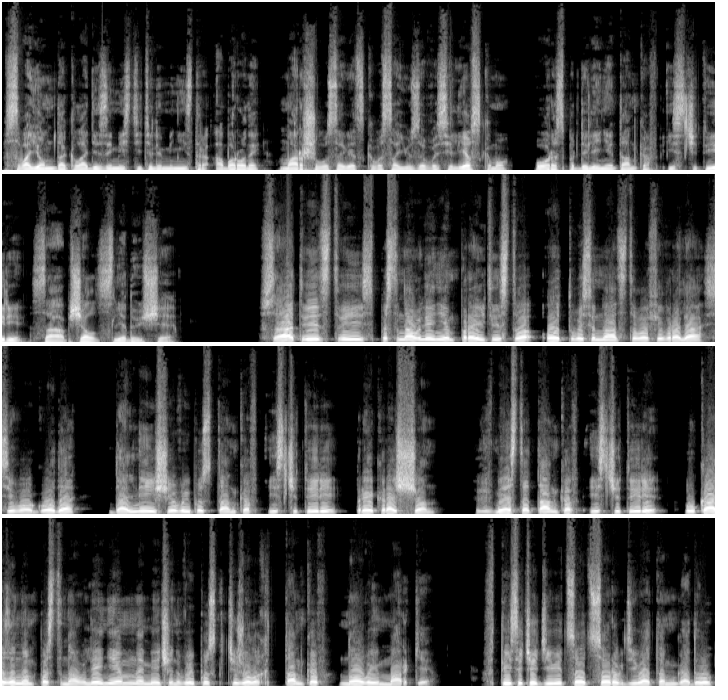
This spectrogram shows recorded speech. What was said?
в своем докладе заместителю министра обороны маршалу Советского Союза Василевскому о распределении танков ИС-4 сообщал следующее. В соответствии с постановлением правительства от 18 февраля сего года Дальнейший выпуск танков ИС-4 прекращен. Вместо танков ИС-4 указанным постановлением намечен выпуск тяжелых танков новой марки. В 1949 году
